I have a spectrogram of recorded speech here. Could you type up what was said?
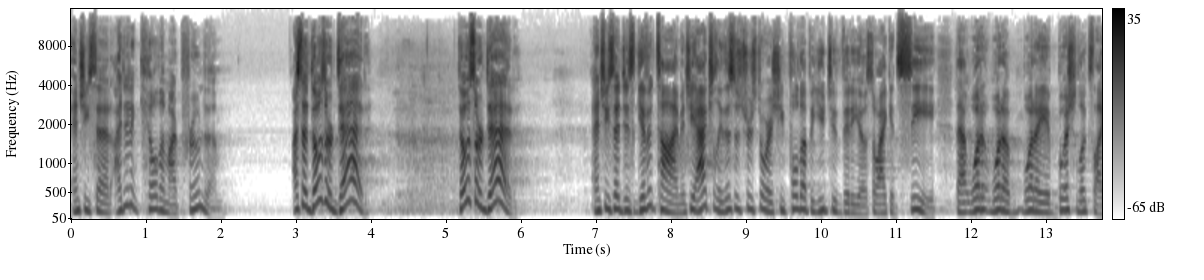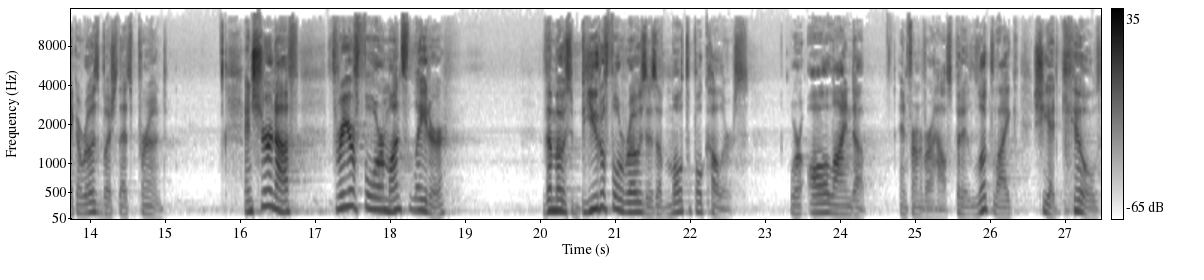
And she said, I didn't kill them, I pruned them. I said, Those are dead. Those are dead. And she said, just give it time. And she actually, this is true story. She pulled up a YouTube video so I could see that what, a, what, a, what a bush looks like, a rose bush that's pruned. And sure enough, three or four months later, the most beautiful roses of multiple colors were all lined up in front of our house. But it looked like she had killed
